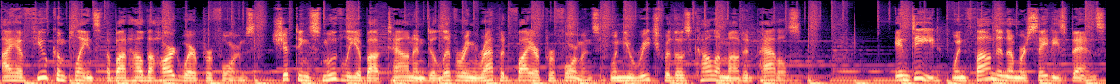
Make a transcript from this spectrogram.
I have few complaints about how the hardware performs, shifting smoothly about town and delivering rapid-fire performance when you reach for those column-mounted paddles. Indeed, when found in a Mercedes-Benz,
